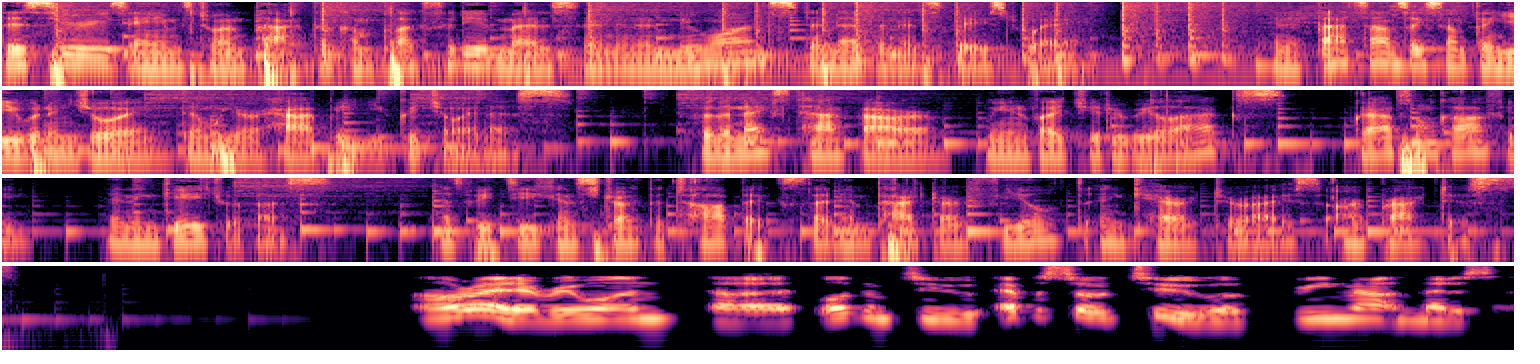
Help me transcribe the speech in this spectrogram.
This series aims to unpack the complexity of medicine in a nuanced and evidence based way. And if that sounds like something you would enjoy, then we are happy you could join us. For the next half hour, we invite you to relax, grab some coffee, and engage with us as we deconstruct the topics that impact our field and characterize our practice. All right, everyone. Uh, welcome to episode two of Green Mountain Medicine.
